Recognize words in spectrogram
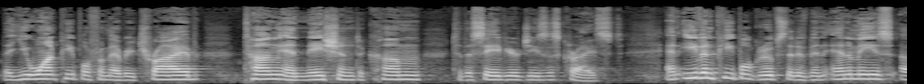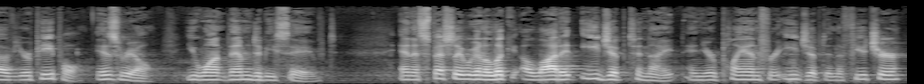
that you want people from every tribe, tongue, and nation to come to the Savior Jesus Christ. And even people groups that have been enemies of your people, Israel, you want them to be saved. And especially, we're going to look a lot at Egypt tonight and your plan for Egypt in the future.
